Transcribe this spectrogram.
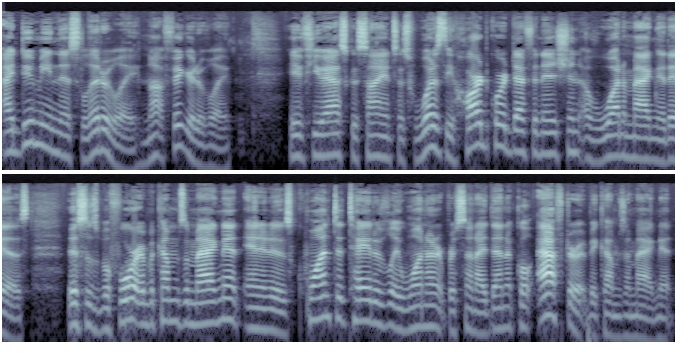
I do mean this literally, not figuratively if you ask a scientist what is the hardcore definition of what a magnet is. This is before it becomes a magnet, and it is quantitatively 100% identical after it becomes a magnet.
